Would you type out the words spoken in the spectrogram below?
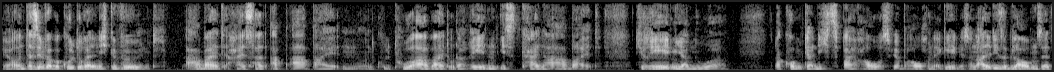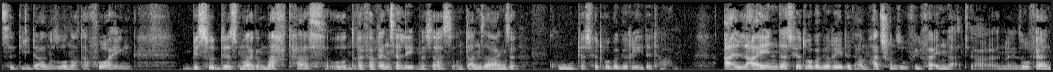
Ja, und da sind wir aber kulturell nicht gewöhnt. Arbeit heißt halt abarbeiten und Kulturarbeit oder Reden ist keine Arbeit. Die reden ja nur. Da kommt ja nichts bei raus. Wir brauchen Ergebnisse. Und all diese Glaubenssätze, die da so nach davor hängen, bis du das mal gemacht hast und Referenzerlebnis hast und dann sagen sie, gut, dass wir darüber geredet haben. Allein, dass wir darüber geredet haben, hat schon so viel verändert. Ja, insofern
